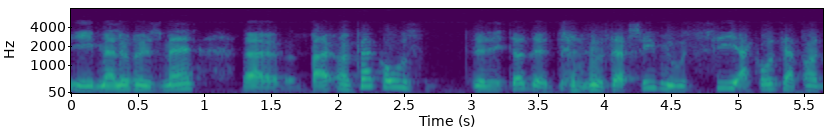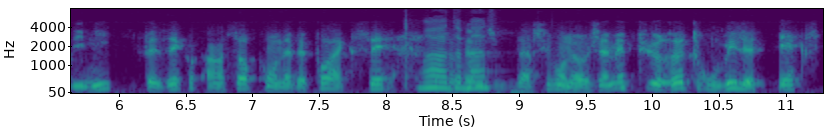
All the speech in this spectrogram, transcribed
et malheureusement, euh, un peu à cause de l'état de, de, nos archives, mais aussi à cause de la pandémie faisait en sorte qu'on n'avait pas accès ah, à archives. On n'a jamais pu retrouver le texte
